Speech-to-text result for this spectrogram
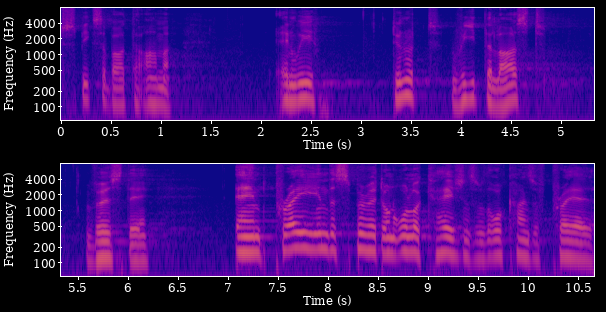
speaks about the armor. And we do not read the last verse there. And pray in the Spirit on all occasions with all kinds of prayer,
